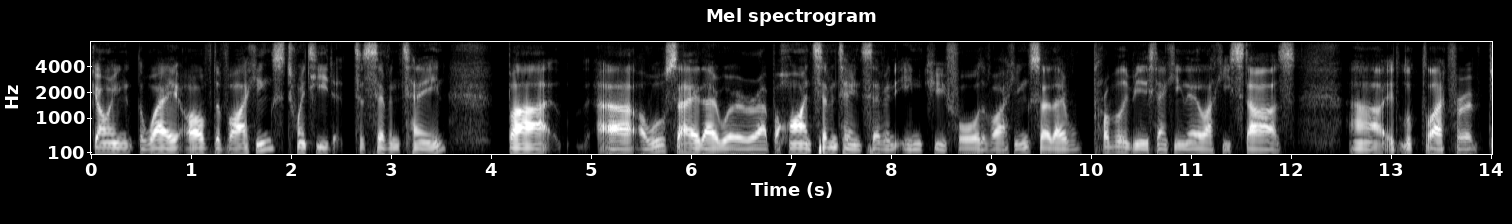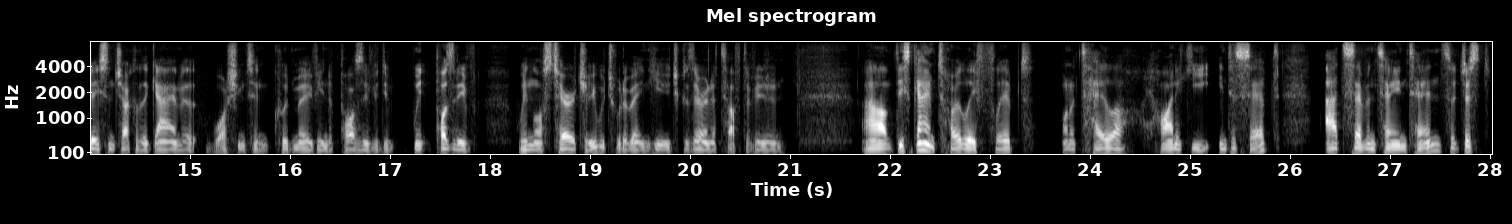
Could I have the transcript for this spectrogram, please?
going the way of the Vikings, 20 to 17, but uh, I will say they were uh, behind 17-7 in Q4, the Vikings, so they will probably be thanking their lucky stars. Uh, it looked like for a decent chunk of the game that Washington could move into positive positive win-loss territory, which would have been huge because they're in a tough division. Um, this game totally flipped on a Taylor Heinicke intercept at 17-10. So just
